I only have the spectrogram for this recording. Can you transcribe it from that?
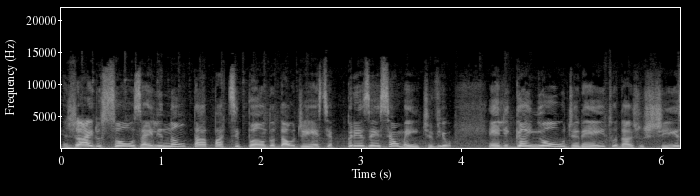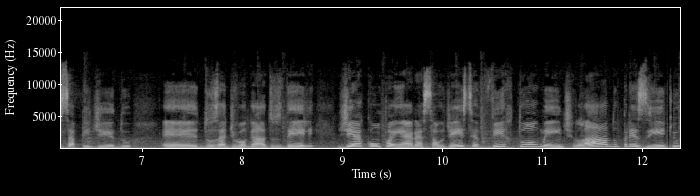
Jairo Souza, ele não está participando da audiência presencialmente, viu? Ele ganhou o direito da justiça, a pedido é, dos advogados dele, de acompanhar essa audiência virtualmente, lá do presídio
